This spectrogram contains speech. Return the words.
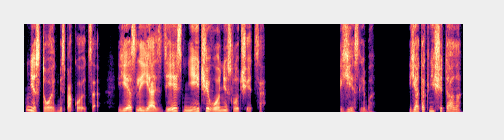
не стоит беспокоиться. Если я здесь, ничего не случится. Если бы. Я так не считала,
